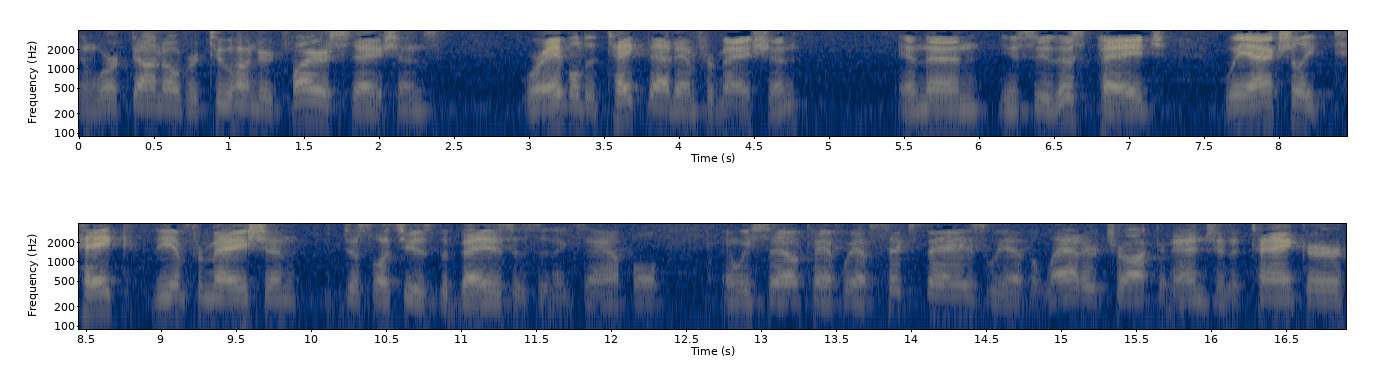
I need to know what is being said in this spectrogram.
and worked on over 200 fire stations, we're able to take that information, and then you see this page, we actually take the information, just let's use the bays as an example, and we say, okay, if we have six bays, we have a ladder truck, an engine, a tanker,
